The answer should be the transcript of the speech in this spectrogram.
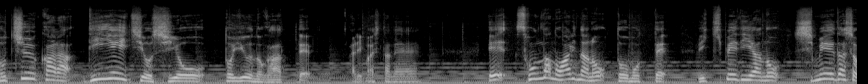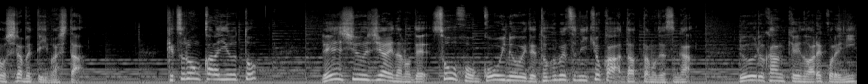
途中から DH をしようというのがあってありましたね。えそんなのありなの？と思ってウィキペディアの指名打者を調べていました。結論から言うと練習試合なので双方合意の上で特別に許可だったのですがルール関係のあれこれに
